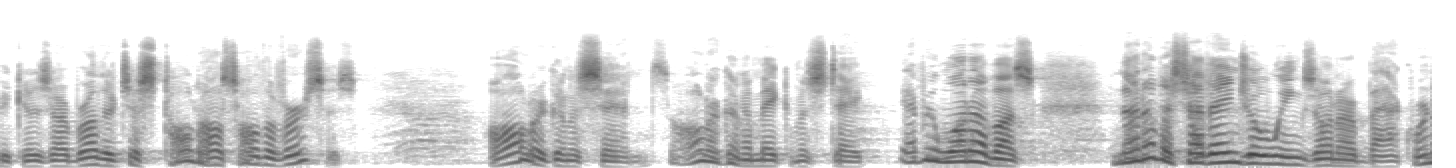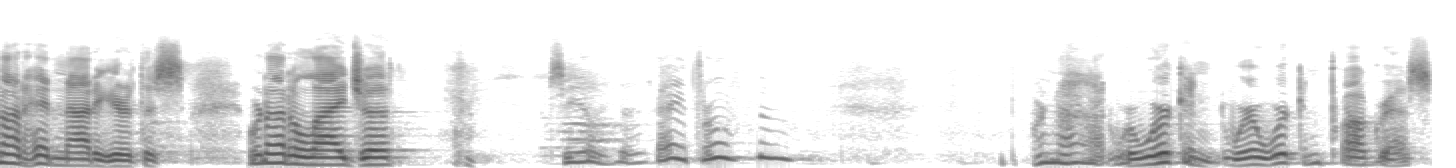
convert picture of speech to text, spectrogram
because our brother just told us all the verses. All are going to sin. All are going to make a mistake. Every one of us. None of us have angel wings on our back. We're not heading out of here at this. We're not Elijah. See, hey, throw. We're not. We're working. We're a work in progress.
